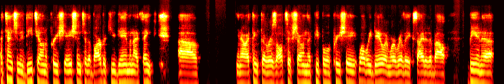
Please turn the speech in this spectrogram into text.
attention to detail and appreciation to the barbecue game. And I think, uh, you know, I think the results have shown that people appreciate what we do, and we're really excited about being a.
